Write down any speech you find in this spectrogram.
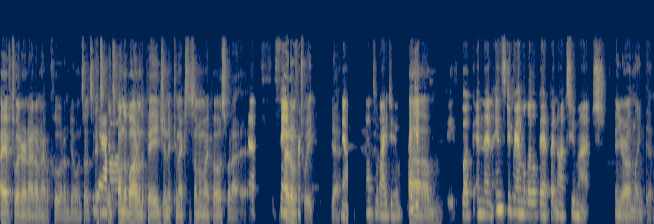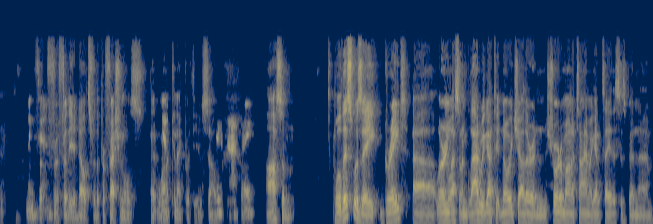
I have Twitter and I don't have a clue what I'm doing. So it's it's, Yeah. it's on the bottom of the page and it connects to some of my posts, but I Same I don't for- tweet. Yeah. No, that's what I do. I do Um, Facebook and then Instagram a little bit, but not too much. and you're on LinkedIn. for, LinkedIn. for, for the adults, for the professionals that want Yeah. to connect with you. So Exactly. awesome. Well, this was a great uh, learning lesson. I'm glad we got to know each other in a short amount of time. I got to tell you, this has been um,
